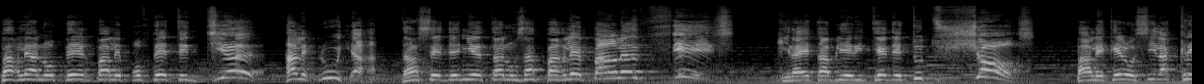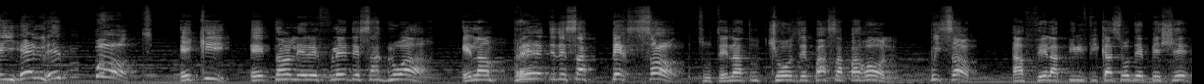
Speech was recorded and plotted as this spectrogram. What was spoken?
parlé à nos pères par les prophètes, Dieu, Alléluia, dans ces derniers temps nous a parlé par le Fils, qu'il a établi héritier de toutes choses, par lesquelles aussi il a créé les mondes, et qui, étant les reflets de sa gloire et l'empreinte de sa personne, soutenant toutes choses par sa parole, puissante, a fait la purification des péchés,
